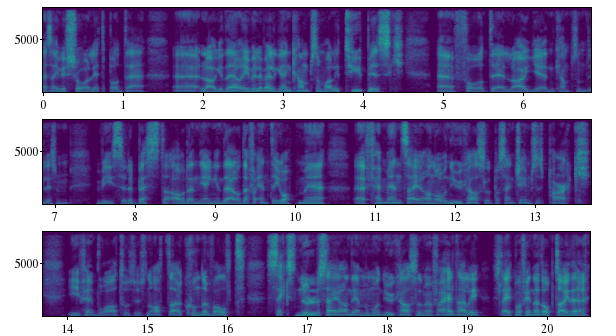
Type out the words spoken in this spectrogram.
Så jeg vil se litt på det eh, laget der. Og jeg ville velge en kamp som var litt typisk Eh, for det laget. En kamp som det liksom viser det beste av den gjengen der. Og Derfor endte jeg opp med 5-1-seieren eh, over Newcastle på St. James' Park i februar 2008. Jeg kunne valgt 6-0-seieren hjemme mot Newcastle, men for helt ærlig, sleit med å finne et opptak der.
